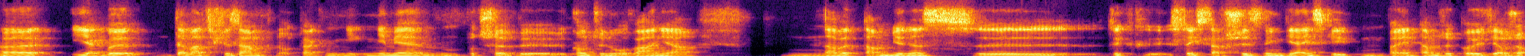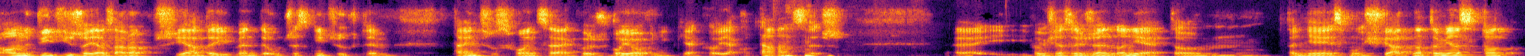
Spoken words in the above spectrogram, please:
E, I jakby temat się zamknął, tak? Nie, nie miałem potrzeby kontynuowania. Nawet tam jeden z, y, tych, z tej starszyzny indiańskiej, pamiętam, że powiedział, że on widzi, że ja za rok przyjadę i będę uczestniczył w tym tańcu słońca jako już wojownik, jako, jako tancerz. E, I pomyślałem sobie, że no nie, to, to nie jest mój świat, natomiast to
